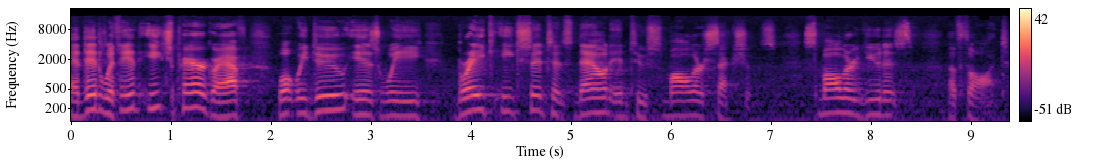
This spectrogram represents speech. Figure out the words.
And then within each paragraph, what we do is we break each sentence down into smaller sections, smaller units of thought,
